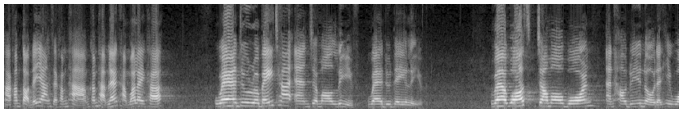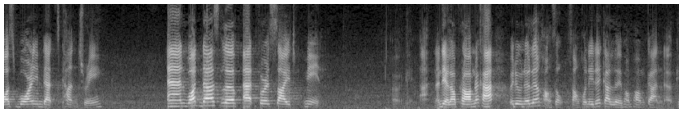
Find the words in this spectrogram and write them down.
หาคำตอบได้ยังจากคำถาม คำถามแรกถามว่าอะไรคะ Where do Rebecca and Jamal live Where do they live Where was Jamal born and how do you know that he was born in that country and what does love at first sight mean โอเคอ่ะนั้นเดี๋ยวเราพร้อมนะคะ ไปดูเนื้อเรื่องของสองสองคนนี้ด้วยกันเลยพร้อม ๆ กัน โอเค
